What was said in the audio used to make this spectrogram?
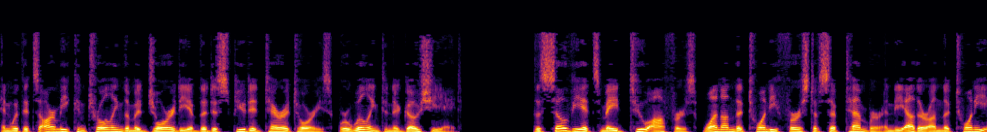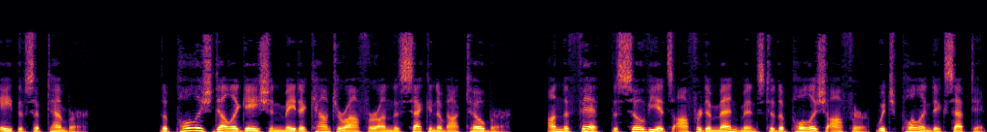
and with its army controlling the majority of the disputed territories, were willing to negotiate. The Soviets made two offers, one on 21 September and the other on 28 September. The Polish delegation made a counteroffer on 2 October. On the 5th, the Soviets offered amendments to the Polish offer, which Poland accepted.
